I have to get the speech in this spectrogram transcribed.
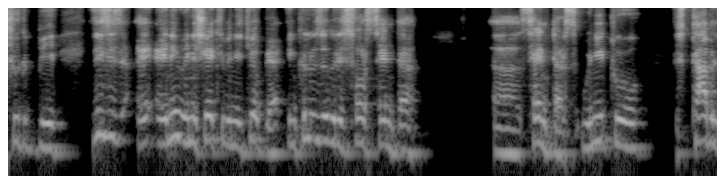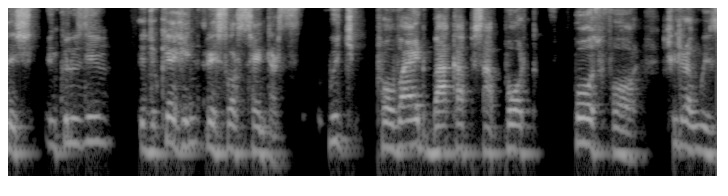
should be, this is a, a new initiative in Ethiopia, inclusive resource center uh, centers. We need to establish inclusive education resource centers, which provide backup support both for children with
